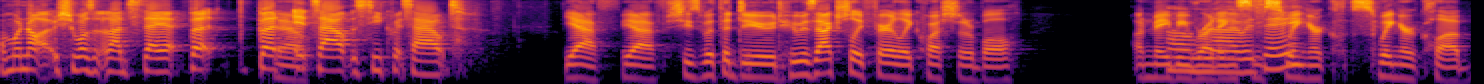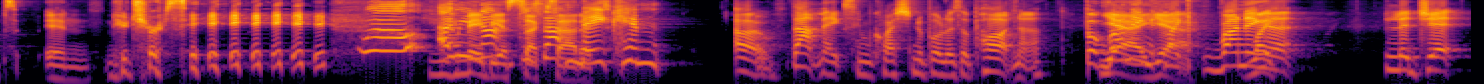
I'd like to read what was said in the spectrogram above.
And we're not, she wasn't allowed to say it, but but Yeah. it's out, the secret's out. Yeah, yeah. She's with a dude who is actually fairly questionable on maybe Oh, running no, some swinger cl- swinger clubs in New Jersey. Well, I mean, maybe that, a does that addict. make him, oh, that makes him questionable as a partner. But Yeah, running, yeah. like running Like- a legit,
